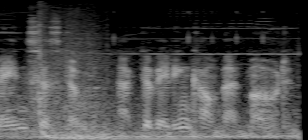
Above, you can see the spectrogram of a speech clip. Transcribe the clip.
Main system activating combat mode.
